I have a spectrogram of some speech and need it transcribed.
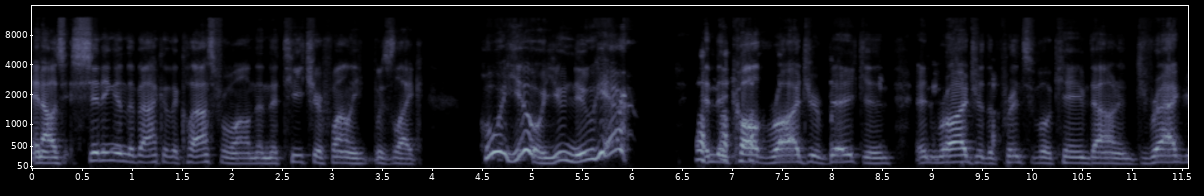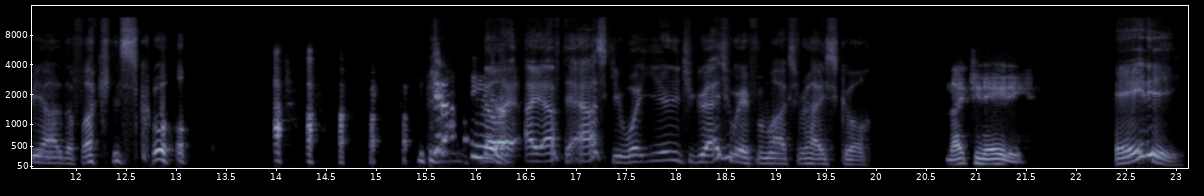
And I was sitting in the back of the class for a while. And then the teacher finally was like, Who are you? Are you new here? and they called Roger Bacon, and Roger, the principal, came down and dragged me out of the fucking school. Get out of here. No, I, I have to ask you, what year did you graduate from Oxford High School? 1980. 80.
